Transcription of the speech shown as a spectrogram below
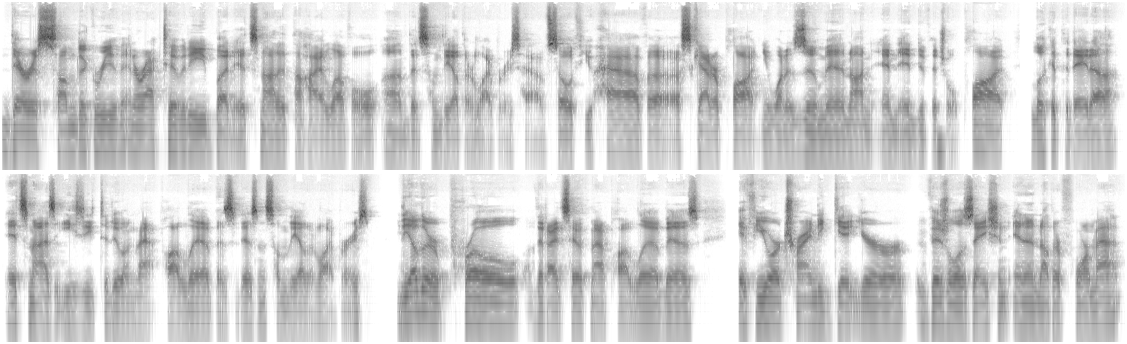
there is some degree of interactivity but it's not at the high level uh, that some of the other libraries have. So if you have a, a scatter plot and you want to zoom in on an individual plot look at the data it's not as easy to do in matplotlib as it is in some of the other libraries. The other pro that i'd say with matplotlib is if you are trying to get your visualization in another format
